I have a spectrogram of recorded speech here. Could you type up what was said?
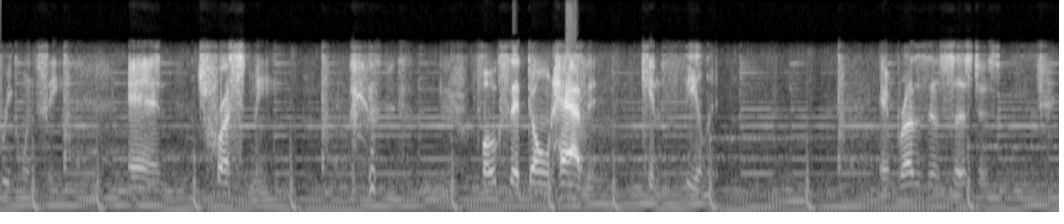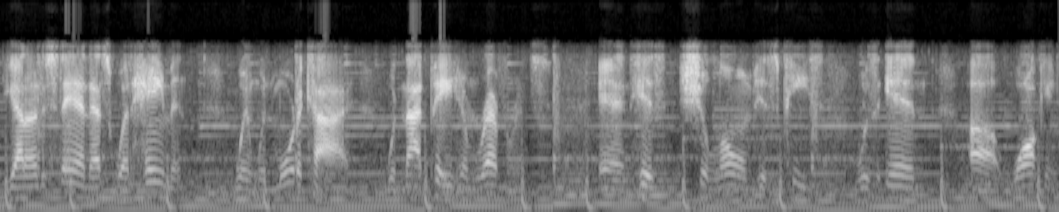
frequency. And trust me, folks that don't have it can feel it. And brothers and sisters, you got to understand that's what Haman, when when Mordecai would not pay him reverence, and his shalom, his peace, was in uh, walking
